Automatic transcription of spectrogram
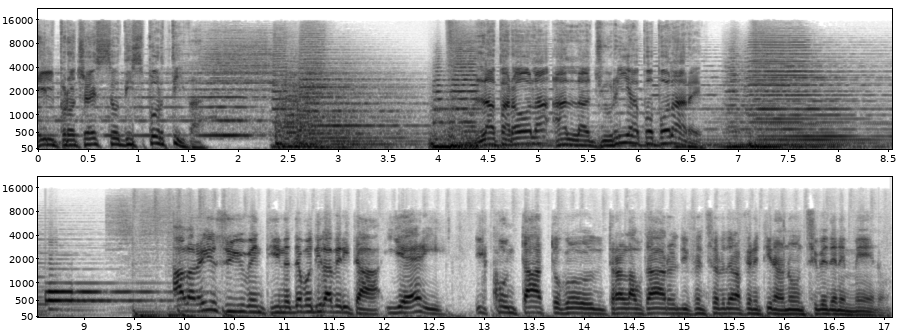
Il processo di sportiva. La parola alla giuria popolare. Allora, io su Juventino devo dire la verità. Ieri il contatto tra Lautaro e il difensore della Fiorentina non si vede nemmeno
